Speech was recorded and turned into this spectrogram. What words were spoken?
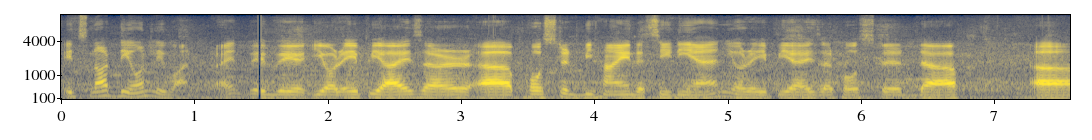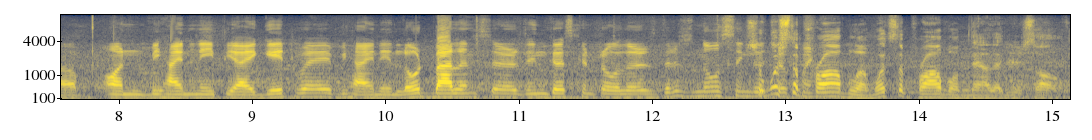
it's not the only one, right? The, the, your APIs are uh, hosted behind a CDN, your APIs are hosted uh, uh, on behind an API gateway, behind a load balancers, ingress controllers, there is no single So what's the problem? What's the problem now that you're solving?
